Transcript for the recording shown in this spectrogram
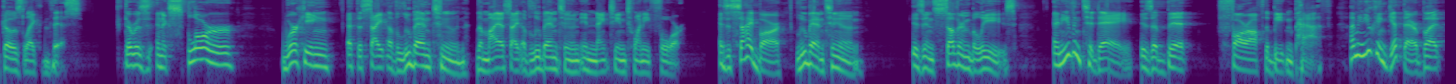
goes like this there was an explorer working at the site of Lubantun, the Maya site of Lubantun in 1924. As a sidebar, Lubantun is in southern Belize and even today is a bit far off the beaten path. I mean, you can get there, but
